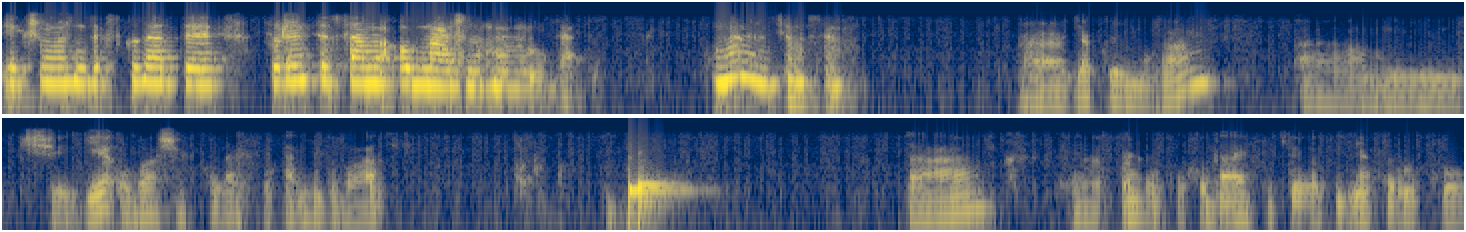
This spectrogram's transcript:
якщо можна так сказати, принцип саме обмеженого імунітету. У мене на цьому все. Е, Дякуємо вам. Ем, Чи є у ваших колег питання до вас? Так. Е, Ольга Походай хотіла підняти руку,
